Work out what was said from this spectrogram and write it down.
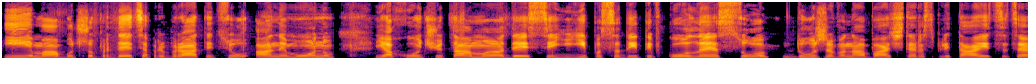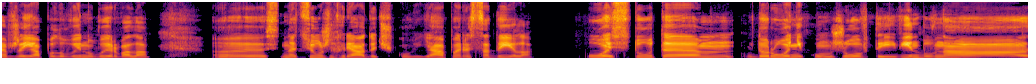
І, мабуть, що придеться прибрати цю анемону. Я хочу там е, десь її посадити в колесо. Дуже вона, бачите, розплітається. Це вже я половину вирвала. Е, На цю ж грядочку я пересадила. Ось тут ем, доронікум жовтий. Він був на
